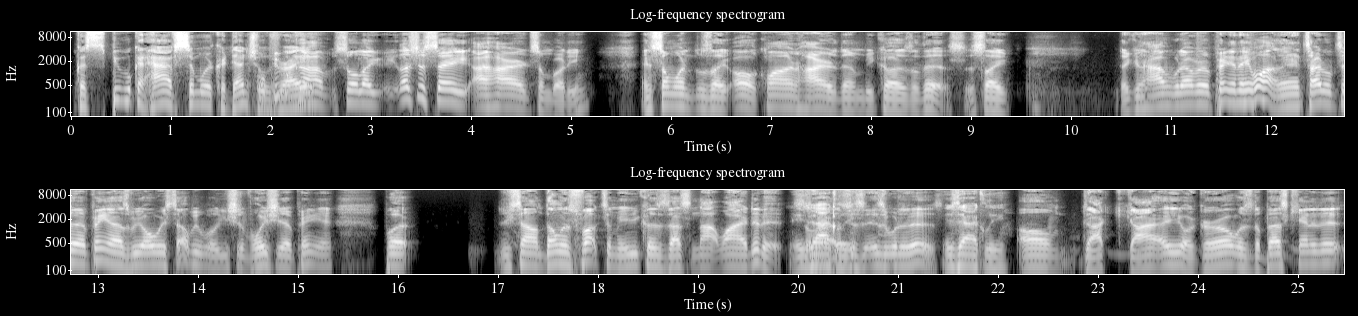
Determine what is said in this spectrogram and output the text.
Because people can have similar credentials, people right? have- so like let's just say I hired somebody, and someone was like, "Oh, Quan hired them because of this." It's like they can have whatever opinion they want. They're entitled to opinion, as we always tell people. You should voice your opinion, but you sound dumb as fuck to me because that's not why I did it. So Exactly. it just is what it is. exactly. Um, that guy or girl was the best candidate.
